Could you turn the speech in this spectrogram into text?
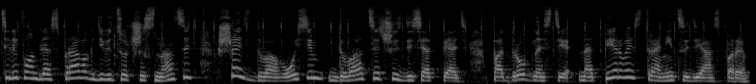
Телефон для справок 916 628 2065. Подробности на первой странице Диаспоры.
